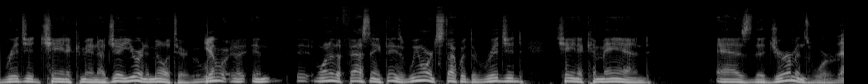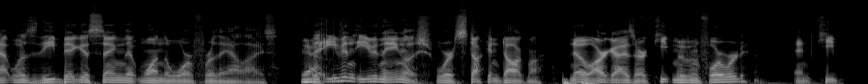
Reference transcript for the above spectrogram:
rigid chain of command. Now, Jay, you were in the military, but we Yep. were, and one of the fascinating things we weren't stuck with the rigid chain of command as the Germans were. That was the biggest thing that won the war for the Allies. Yeah. Even even the English were stuck in dogma. No, our guys are keep moving forward and keep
